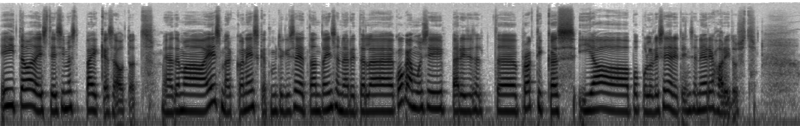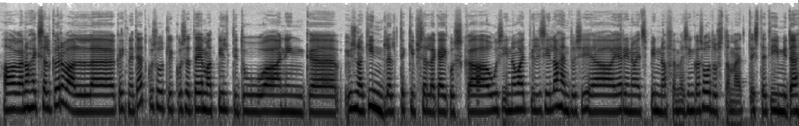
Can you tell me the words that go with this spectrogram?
ehitavad Eesti esimest päikeseautot ja tema eesmärk on eeskätt muidugi see, et anda inseneridele kogemusi päriselt äh, praktikas ja populariseerida inseneriharidust aga noh, eks seal kõrval äh, kõik need jätkusuutlikkuse teemad pilti tuua ning äh, üsna kindlalt tekib selle käigus ka uusi innovaatilisi lahendusi ja, ja erinevaid spin-off'e me siin ka soodustame, et teiste tiimide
